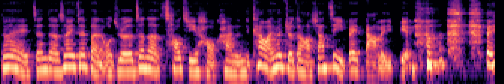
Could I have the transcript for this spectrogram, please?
对，真的，所以这本我觉得真的超级好看的。你看完会觉得好像自己被打了一遍，被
